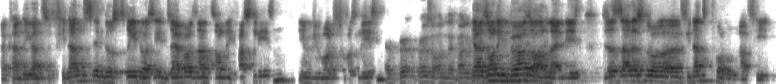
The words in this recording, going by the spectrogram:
Dann kann die ganze Finanzindustrie, du hast eben selber gesagt, soll ich was lesen? Irgendwie wolltest du was lesen? Börse online. Ja, soll ich Börse online lesen? Das ist alles nur äh, Finanzpornografie.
